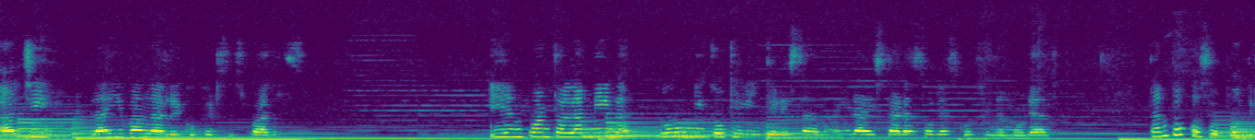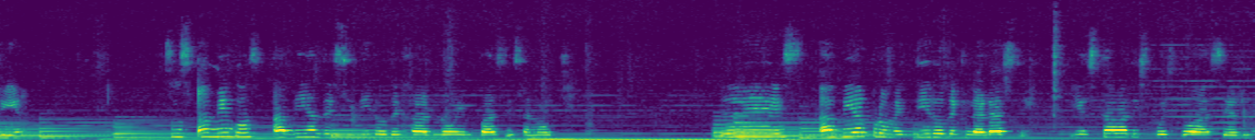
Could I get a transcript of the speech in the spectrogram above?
allí la iban a recoger sus padres. Y en cuanto a la amiga, lo único que le interesaba era estar a solas con su enamorado. Tampoco se opondría. Sus amigos habían decidido dejarlo en paz esa noche les había prometido declararse y estaba dispuesto a hacerlo.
